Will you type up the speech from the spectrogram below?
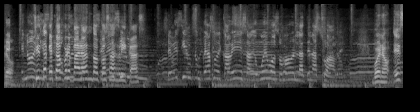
Claro. Que no, es Siento que está preparando cosas ricas. un- Se ve siempre un pedazo de cabeza, de huevo asomado en la tela suave. Bueno, es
